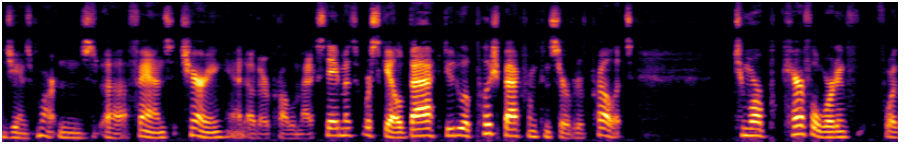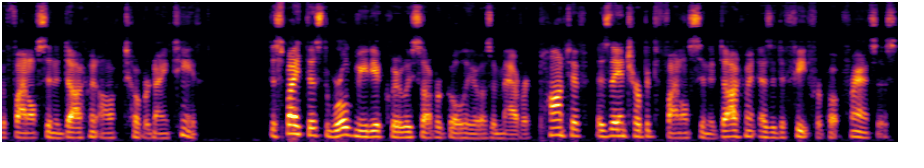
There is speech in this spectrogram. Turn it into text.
James Martin's uh, fans cheering and other problematic statements were scaled back due to a pushback from conservative prelates to more careful wording for the final synod document on October 19th. Despite this, the world media clearly saw Bergoglio as a maverick pontiff as they interpret the final synod document as a defeat for Pope Francis.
